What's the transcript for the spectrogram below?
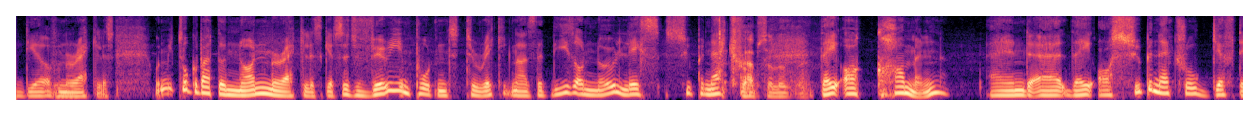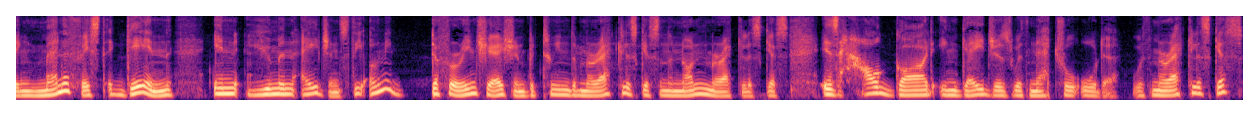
idea of miraculous. When we talk about the non miraculous gifts, it's very important to recognize that these are no less supernatural. Absolutely. They are common and uh, they are supernatural gifting manifest again in human agents. The only differentiation between the miraculous gifts and the non miraculous gifts is how God engages with natural order. With miraculous gifts,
